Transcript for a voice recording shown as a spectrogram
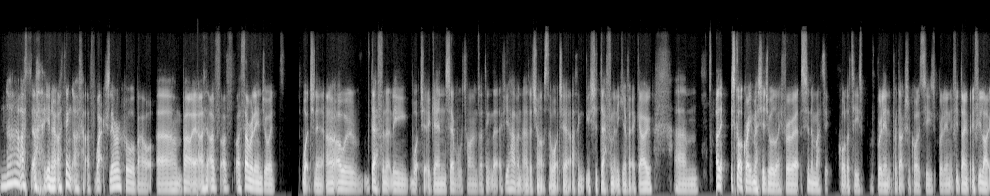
No, I th- you know I think I've, I've waxed lyrical about um about it. I, I've I've I thoroughly enjoyed watching it. I, I will definitely watch it again several times. I think that if you haven't had a chance to watch it, I think you should definitely give it a go. Um, I think it's got a great message all the way through it. Cinematic qualities, brilliant. Production qualities, brilliant. If you don't, if you like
